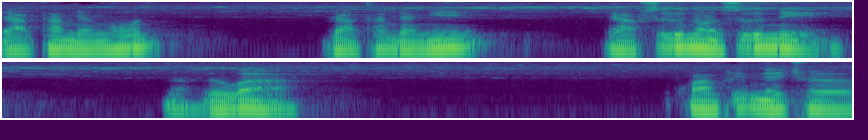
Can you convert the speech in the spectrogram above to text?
อยากทำอย่างโน้น อยากทำอย่างนี้ อยากซื้อโน่นซื้อนี่นะหรือว่า ความคิดในเชิง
